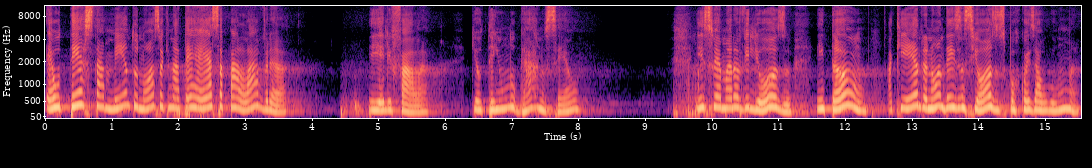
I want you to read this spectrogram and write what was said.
é o testamento nosso aqui na terra, é essa palavra. E ele fala que eu tenho um lugar no céu. Isso é maravilhoso. Então, aqui entra, não andeis ansiosos por coisa alguma.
